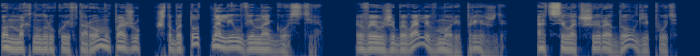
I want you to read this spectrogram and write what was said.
Он махнул рукой второму пажу, чтобы тот налил вина гости. Вы уже бывали в море прежде? От Силатшира долгий путь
